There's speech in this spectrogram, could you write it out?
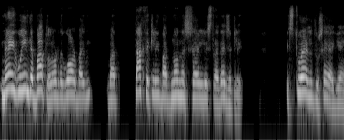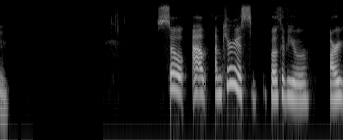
May win the battle or the war, by, but tactically, but not necessarily strategically. It's too early to say again. So uh, I'm curious, both of you are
